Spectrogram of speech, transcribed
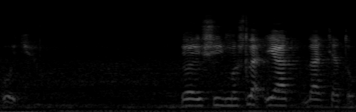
Hogy? Ja, és így most le, ját, látjátok.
